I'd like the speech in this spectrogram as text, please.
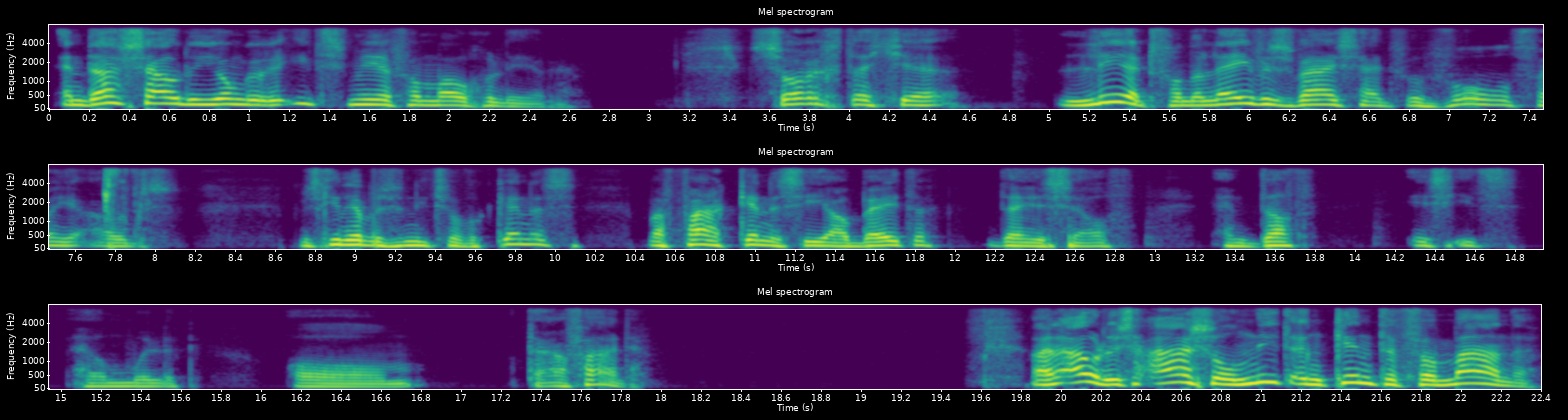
En daar zouden jongeren iets meer van mogen leren. Zorg dat je leert van de levenswijsheid bijvoorbeeld van je ouders. Misschien hebben ze niet zoveel kennis, maar vaak kennen ze jou beter dan jezelf. En dat is iets heel moeilijk om te aanvaarden. Aan ouders aarzel niet een kind te vermanen.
